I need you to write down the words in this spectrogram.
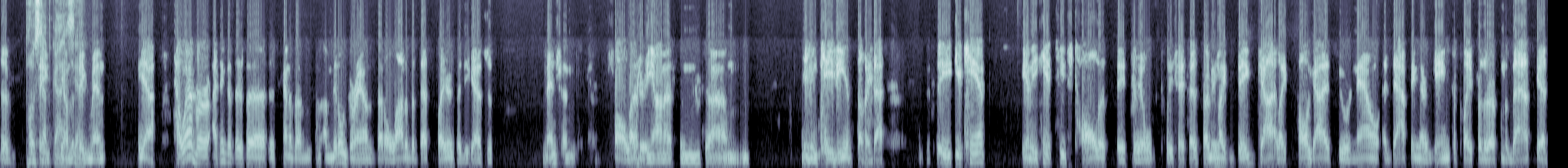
the Post-up big, you know, the yeah. big men. Yeah. However, I think that there's a there's kind of a, a middle ground that a lot of the best players that you guys just mentioned fall under Giannis and um, even KD and stuff like that. You, you can't you know, you can't teach tall, as they, the old cliche says. So, I mean, like big guy, like tall guys who are now adapting their game to play further up in the basket,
